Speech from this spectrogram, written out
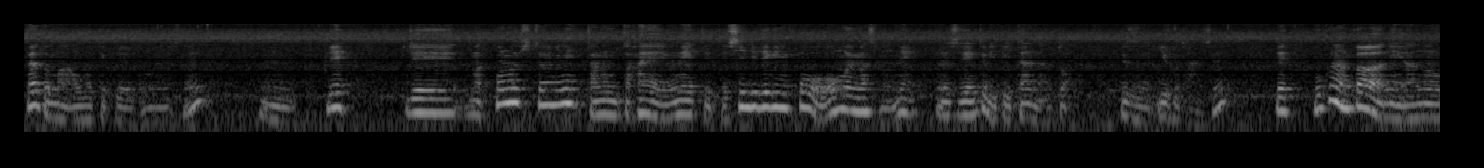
だとまあ思ってくれると思いますね。うん、でで、まあ、この人にね頼むと早いよねって言って心理的にこう思いますもんね自然とリピーターになるということなんですね。で僕なんかはねあの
